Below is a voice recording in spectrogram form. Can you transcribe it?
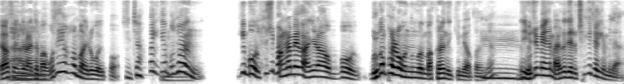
여학생들한테 아. 막 오세요 막 이러고 있고 진짜? 아, 이게 음. 무슨 이게 뭐 수시 박람회가 아니라 뭐 물건 팔러 오는 건 막 그런 느낌이었거든요. 음. 근데 요즘에는 말 그대로 체계적입니다.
